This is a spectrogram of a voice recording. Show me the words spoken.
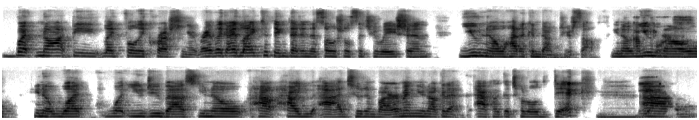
but not be like fully crushing it, right? Like, I'd like to think that in a social situation, you know how to conduct yourself. You know, of you course. know, you know what what you do best. You know how how you add to an environment. You're not going to act like a total dick. Yeah. Um,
